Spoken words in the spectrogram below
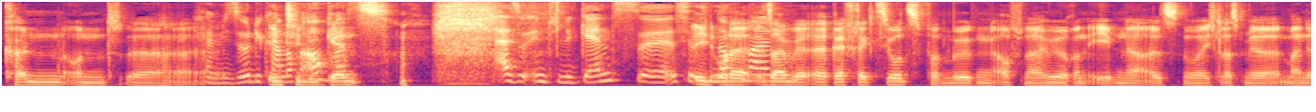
Können und äh, Intelligenz. Also Intelligenz äh, ist jetzt Oder mal sagen wir äh, Reflexionsvermögen auf einer höheren Ebene als nur, ich lasse mir meine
